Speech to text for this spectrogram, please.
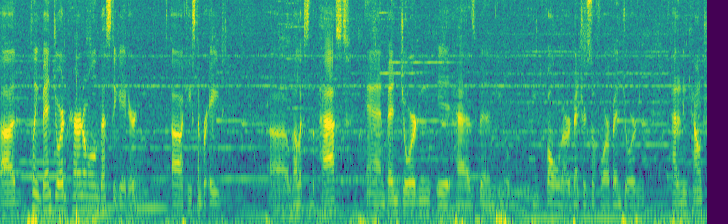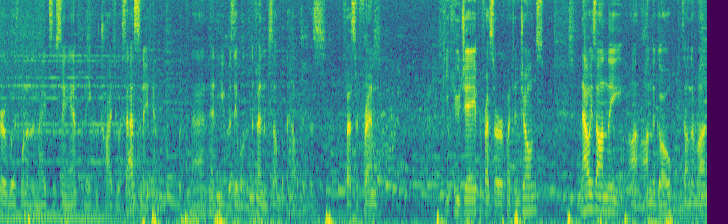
Uh, playing Ben Jordan, Paranormal Investigator, case number 8 uh, Relics of the Past, and Ben Jordan. It has been, you know, if you've followed our adventures so far, Ben Jordan had an encounter with one of the Knights of St. Anthony who tried to assassinate him, with, and, and he was able to defend himself with the help of his professor friend, PQJ, Professor Quentin Jones. Now he's on the on, the go. He's on the run.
